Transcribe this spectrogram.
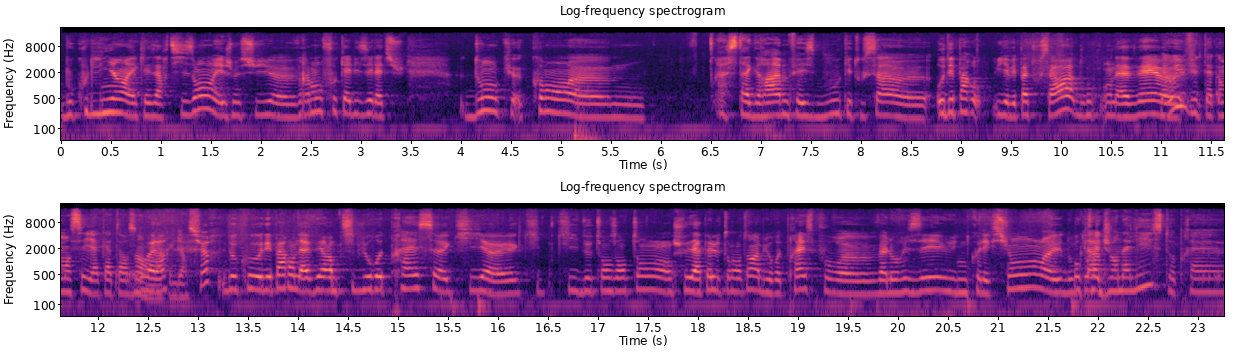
beaucoup de liens avec les artisans, et je me suis vraiment focalisée là-dessus. Donc, quand Instagram, Facebook et tout ça. Euh, au départ, il n'y avait pas tout ça. Donc, on avait. Bah oui, euh, vu que tu as commencé il y a 14 ans, voilà. bien sûr. Donc, au départ, on avait un petit bureau de presse euh, qui, qui, de temps en temps, je faisais appel de temps en temps à un bureau de presse pour valoriser une collection. donc auprès de journalistes, auprès.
